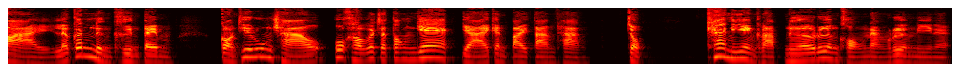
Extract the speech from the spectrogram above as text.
บ่ายแล้วก็หนึ่งคืนเต็ม ก่อนที่รุ่งเช้า พวกเขาก็จะต้องแยกย้ายกันไปตามทาง จบแค่นี้เองครับ เนื้อเรื่องของหนังเรื่องนี้นะ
